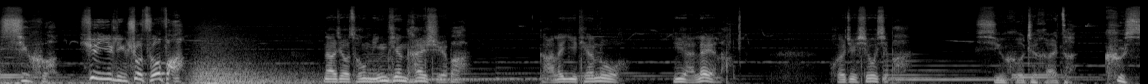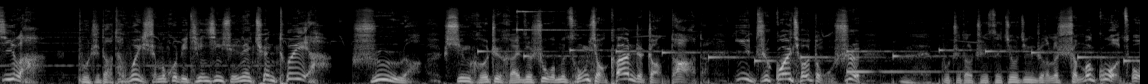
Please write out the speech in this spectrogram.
星河愿意领受责罚。那就从明天开始吧，赶了一天路，你也累了，回去休息吧。星河这孩子可惜了，不知道他为什么会被天星学院劝退呀？是啊，星河这孩子是我们从小看着长大的，一直乖巧懂事，不知道这次究竟惹了什么过错。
